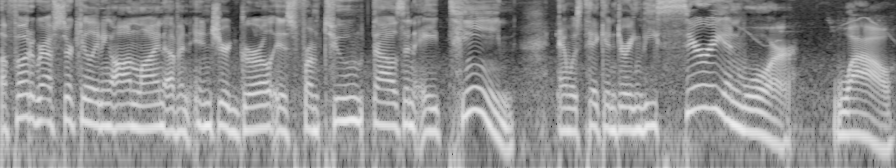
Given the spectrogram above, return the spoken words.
A photograph circulating online of an injured girl is from 2018 and was taken during the Syrian war. Wow.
